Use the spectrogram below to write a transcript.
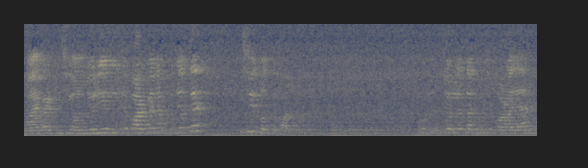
মা এবার কিছু অঞ্জলিও দিতে পারবে না পুজোতে কিছুই করতে পারবে না। ওষুধ চললে তার কিছু করা যায় না।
